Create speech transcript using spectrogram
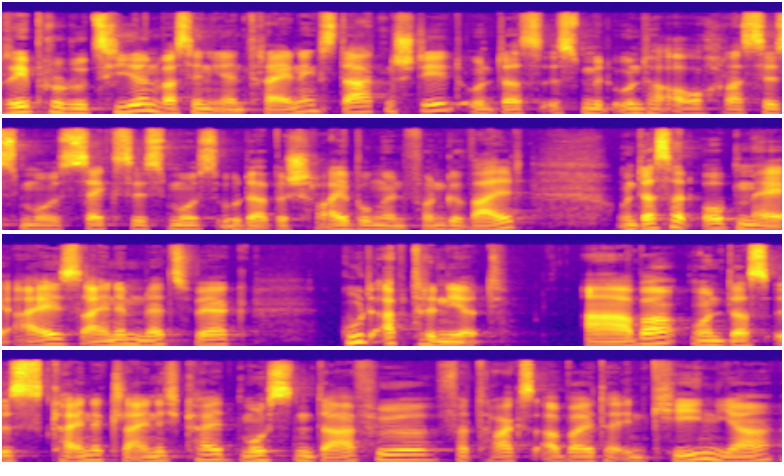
reproduzieren, was in ihren Trainingsdaten steht. Und das ist mitunter auch Rassismus, Sexismus oder Beschreibungen von Gewalt. Und das hat OpenAI seinem Netzwerk gut abtrainiert. Aber, und das ist keine Kleinigkeit, mussten dafür Vertragsarbeiter in Kenia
